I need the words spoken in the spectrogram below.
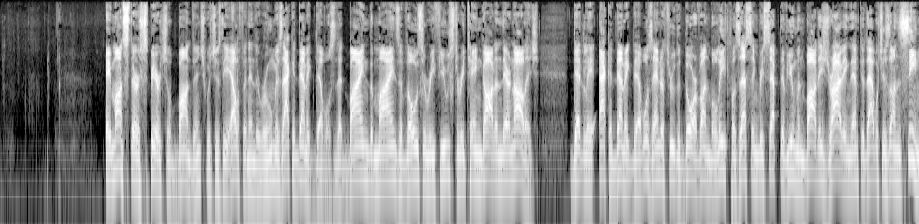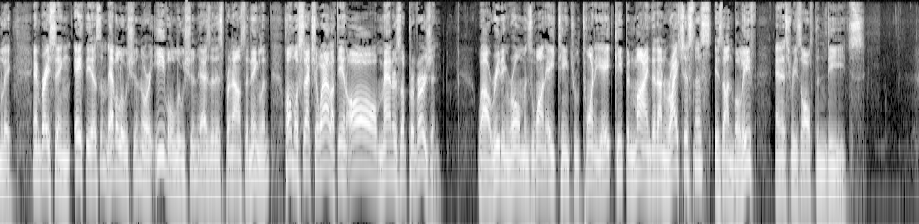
A monster spiritual bondage, which is the elephant in the room, is academic devils that bind the minds of those who refuse to retain God in their knowledge. Deadly academic devils enter through the door of unbelief, possessing receptive human bodies, driving them to that which is unseemly, embracing atheism, evolution, or evolution, as it is pronounced in England, homosexuality, and all manners of perversion. While reading Romans 1 18 through 28, keep in mind that unrighteousness is unbelief and its resultant deeds.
